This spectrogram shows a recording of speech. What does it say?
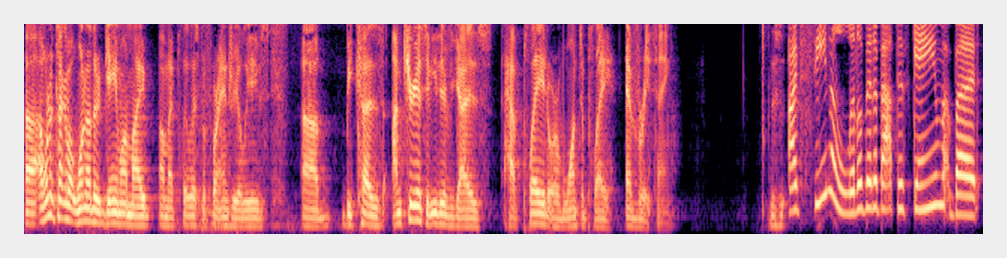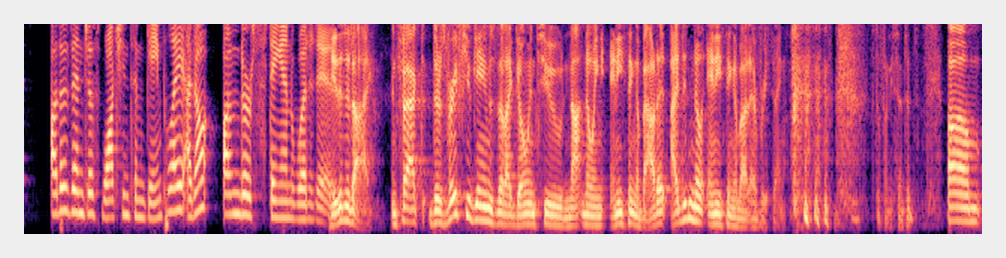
Uh, I want to talk about one other game on my on my playlist before Andrea leaves. Uh, because I'm curious if either of you guys have played or want to play everything. I've seen a little bit about this game, but other than just watching some gameplay, I don't understand what it is. Neither did I. In fact, there's very few games that I go into not knowing anything about it. I didn't know anything about everything. It's a funny sentence. Um,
